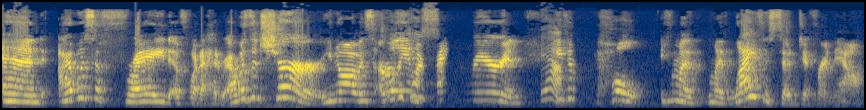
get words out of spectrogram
And I was afraid of what I had. I wasn't sure. You know, I was early in my career, and Yeah. even my whole, even my my life is so different now.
